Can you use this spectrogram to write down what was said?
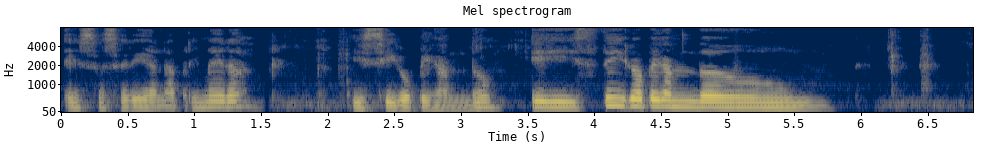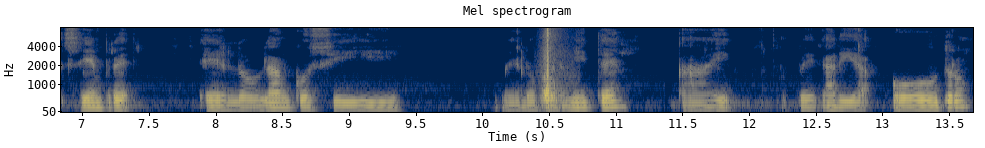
esa sería la primera y sigo pegando y sigo pegando siempre en lo blanco si me lo permite ahí pegaría otro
